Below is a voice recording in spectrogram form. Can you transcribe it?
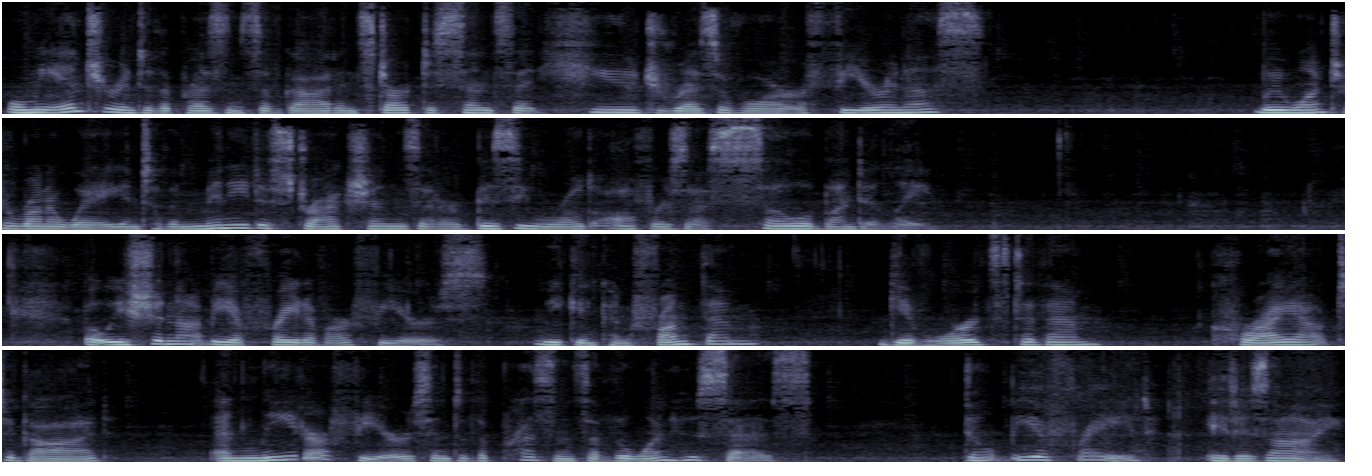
When we enter into the presence of God and start to sense that huge reservoir of fear in us, we want to run away into the many distractions that our busy world offers us so abundantly. But we should not be afraid of our fears. We can confront them, give words to them, cry out to God, and lead our fears into the presence of the one who says, Don't be afraid, it is I.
